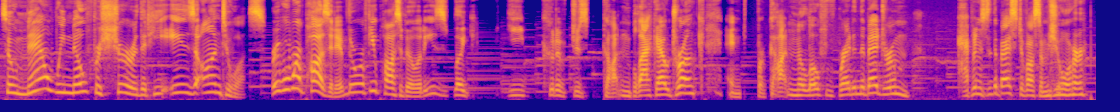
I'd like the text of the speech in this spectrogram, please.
So now we know for sure that he is onto us. We weren't positive, there were a few possibilities, like he could have just gotten blackout drunk and forgotten a loaf of bread in the bedroom. Happens to the best of us, I'm sure.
